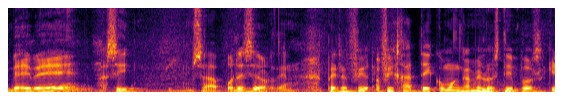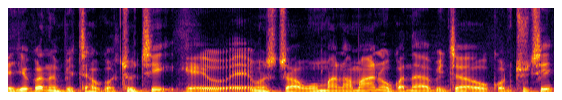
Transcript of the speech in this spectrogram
BB, así. O sea, por ese orden. Pero fí- fíjate cómo han cambiado los tiempos, que yo cuando he pinchado con Chuchi, que hemos hecho algún mano a mano cuando he pinchado con Chuchi,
